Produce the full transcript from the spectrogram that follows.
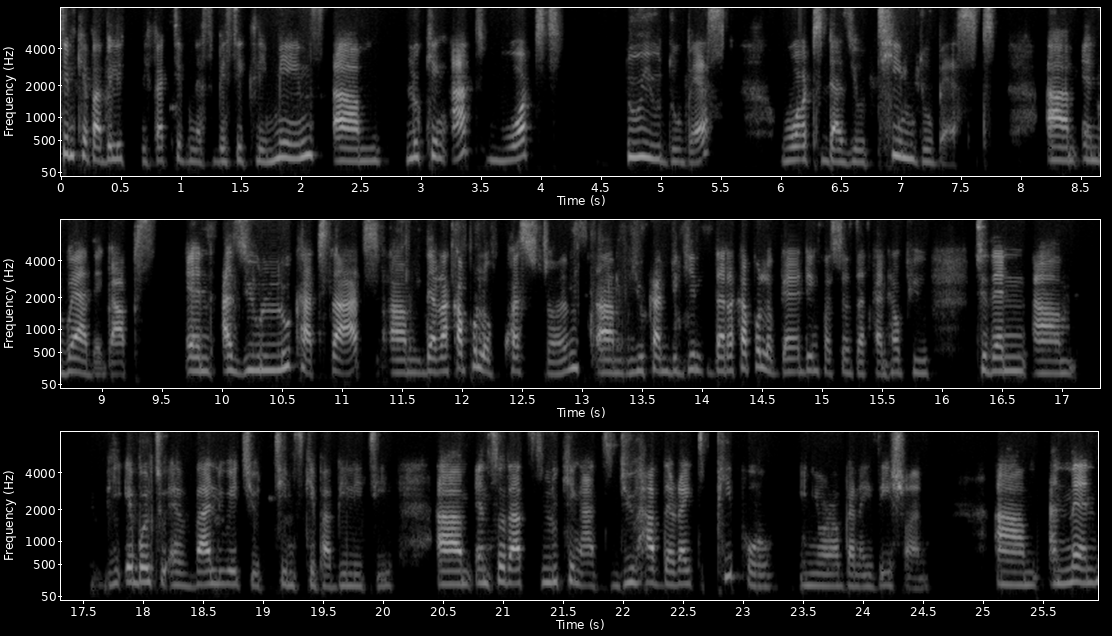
team capability effectiveness basically means um, looking at what do you do best, what does your team do best, um, and where are the gaps. And as you look at that, um, there are a couple of questions. Um, you can begin, there are a couple of guiding questions that can help you to then um, be able to evaluate your team's capability. Um, and so that's looking at, do you have the right people in your organization? Um, and then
